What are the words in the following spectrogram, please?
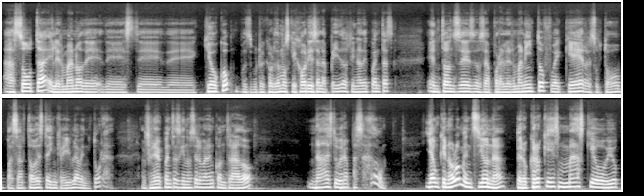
a Souta, el hermano de, este, de Kyoko, pues recordemos que Hori es el apellido al final de cuentas. Entonces, o sea, por el hermanito fue que resultó pasar toda esta increíble aventura. Al final de cuentas, si no se lo hubiera encontrado, nada estuviera pasado. Y aunque no lo menciona, pero creo que es más que obvio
